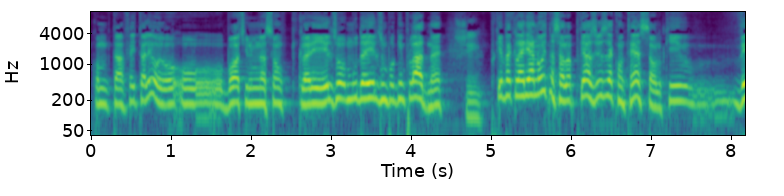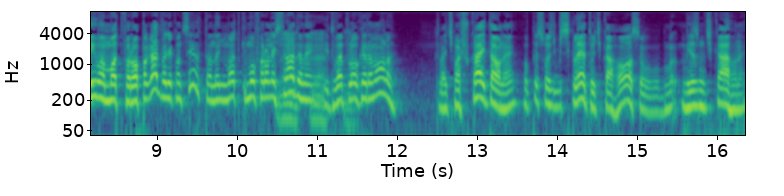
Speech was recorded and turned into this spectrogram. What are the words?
Como está feito ali, o, o, o bote de iluminação que clareia eles ou muda eles um pouquinho pro lado, né? Sim. Porque vai clarear à noite nessa sala. Porque às vezes acontece, Saulo, que vem uma moto farol apagado, pode acontecer, tá andando de moto, queimou o farol na estrada, né? é, e tu vai pular o quebra-mola. Tu vai te machucar e tal, né? Ou pessoas de bicicleta, ou de carroça, ou mesmo de carro, né?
